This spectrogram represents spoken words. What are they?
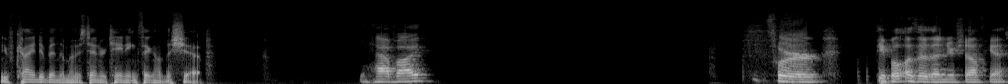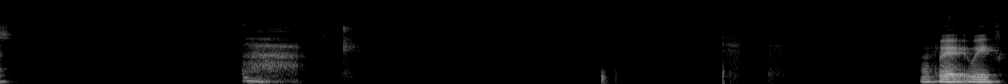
You've kind of been the most entertaining thing on the ship. Have I? For people other than yourself, yes. okay. We, we've.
